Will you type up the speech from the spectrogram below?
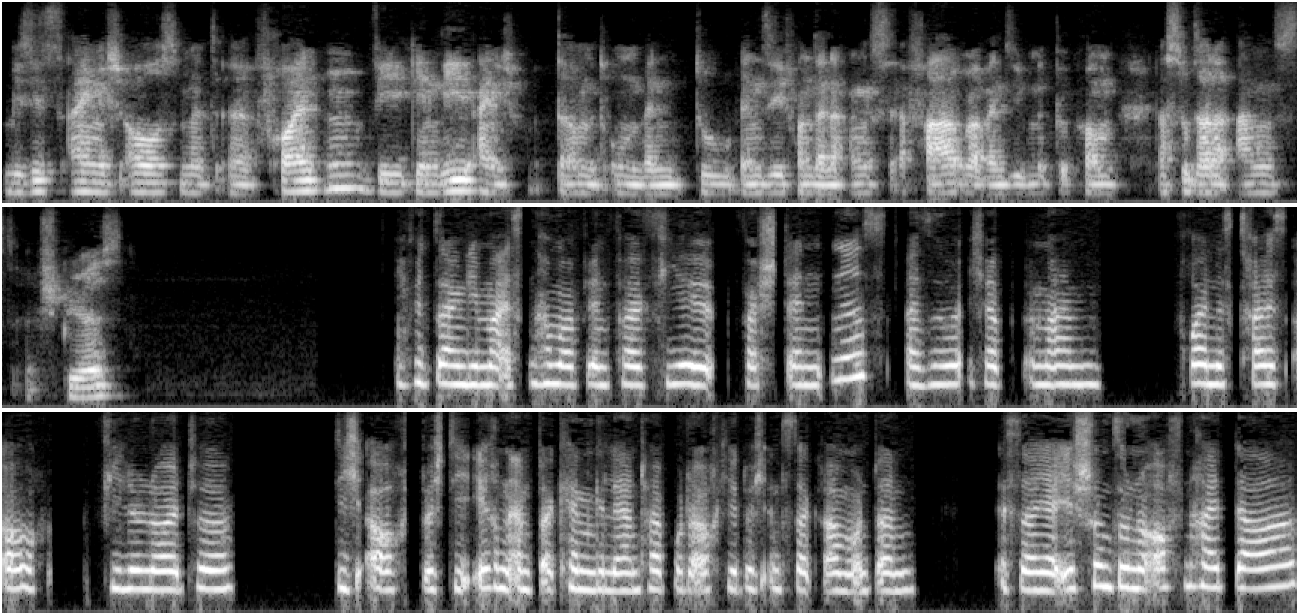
Wie sieht es eigentlich aus mit äh, Freunden? Wie gehen die eigentlich damit um, wenn du, wenn sie von deiner Angst erfahren oder wenn sie mitbekommen, dass du gerade Angst äh, spürst? Ich würde sagen, die meisten haben auf jeden Fall viel Verständnis. Also ich habe in meinem Freundeskreis auch viele Leute, die ich auch durch die Ehrenämter kennengelernt habe oder auch hier durch Instagram. Und dann ist da ja eh schon so eine Offenheit da.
